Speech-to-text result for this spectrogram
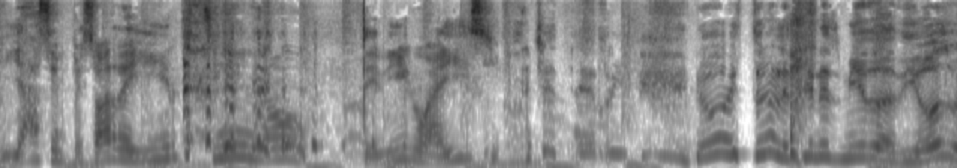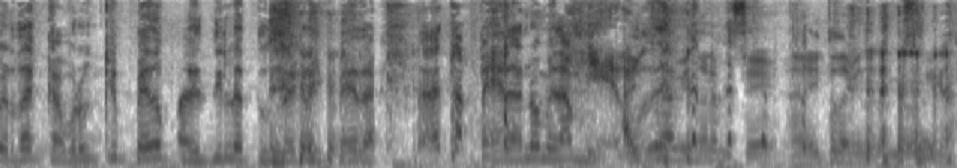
Y ya se empezó a reír. Sí, no, te digo, ahí sí. Terry. No, tú no le tienes miedo a Dios, ¿verdad, cabrón? ¿Qué pedo para decirle a tu suegra y peda? Ah, esta peda no me da miedo. Ahí todavía no era mi, se- ahí todavía no era mi suegra.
